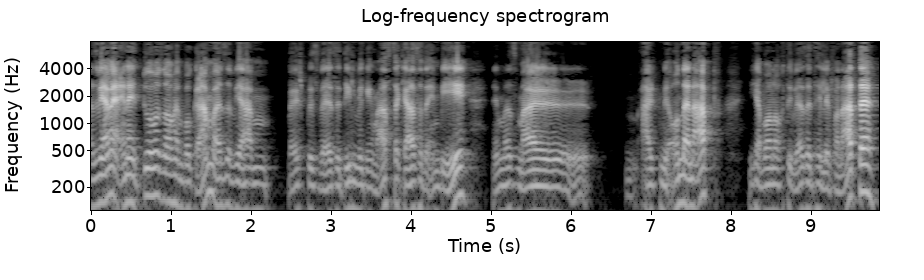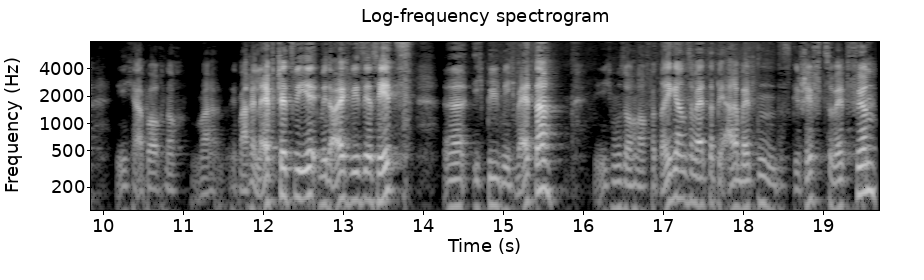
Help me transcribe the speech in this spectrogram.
Also wir haben ja eine, durchaus noch ein Programm, also wir haben beispielsweise Dealmaking Masterclass oder MBA, nehmen wir es mal, halten wir online ab. Ich habe auch noch diverse Telefonate. Ich habe auch noch, ich mache Live-Chats mit euch, wie ihr seht. Äh, ich bilde mich weiter. Ich muss auch noch Verträge und so weiter bearbeiten, das Geschäft so weit führen.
